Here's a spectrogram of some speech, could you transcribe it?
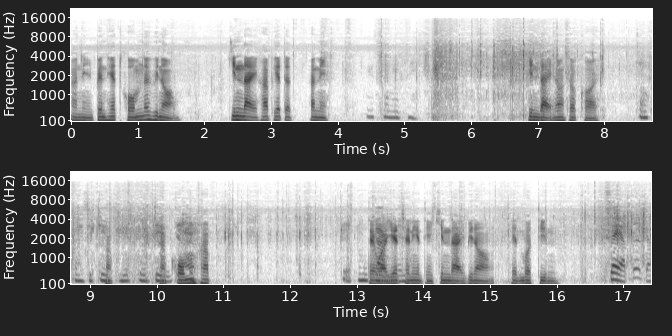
อันนี้เป็นเฮ็ดขมเด้อพี่น้อง กินได้ครับเฮ็ดแต่อันนี้เฮ็ดชนิดนี้ กินได้เนาะสกอยเจ้าไก่สิเก็บครับเฮ็ดตัวตีนหักขมครับเก็บน้ำแต่ว่าเฮ็ดลชนิดนี้กินได้พี่น้องเฮ็ดบดตินแสบเด้อจ้ะ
